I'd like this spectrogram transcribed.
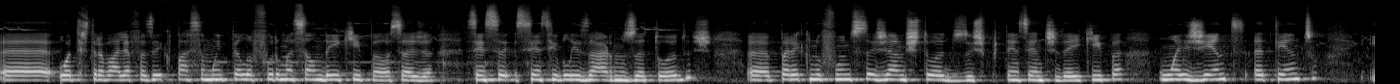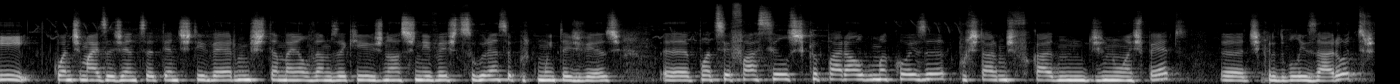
uh, outro trabalho a fazer que passa muito pela formação da equipa, ou seja, sensibilizar-nos a todos uh, para que, no fundo, sejamos todos os pertencentes da equipa um agente atento e quantos mais agentes atentos tivermos, também elevamos aqui os nossos níveis de segurança, porque muitas vezes uh, pode ser fácil escapar a alguma coisa por estarmos focados num aspecto uh, descredibilizar outros.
